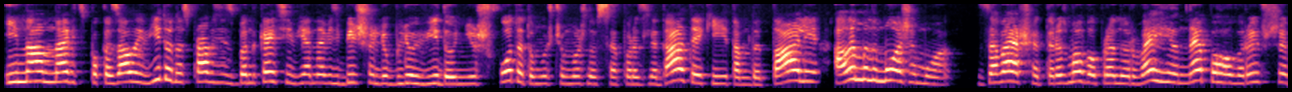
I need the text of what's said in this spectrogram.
і нам навіть показали відео. Насправді з бенкетів я навіть більше люблю відео, ніж фото, тому що можна все порозглядати, які там деталі. Але ми не можемо завершити розмову про Норвегію, не поговоривши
